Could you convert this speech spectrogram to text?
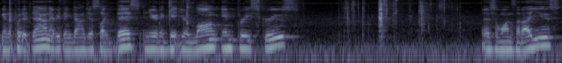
you're gonna put it down, everything down just like this, and you're gonna get your long M3 screws. There's the ones that I used.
